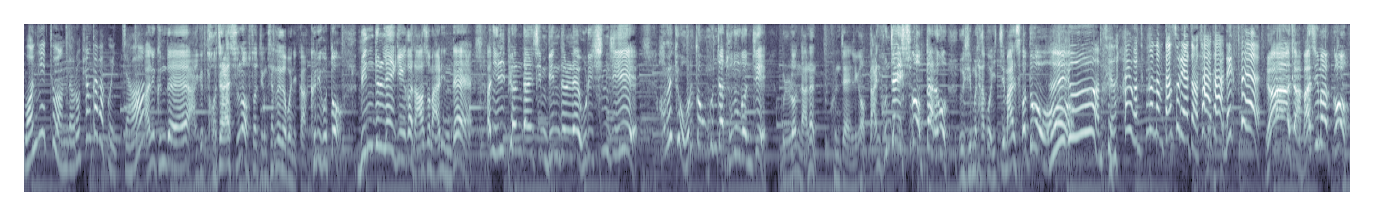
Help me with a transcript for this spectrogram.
원히트 원더로 평가받고 있죠. 아니 근데 아 이거 더 잘할 수는 없어 지금 생각해 보니까 그리고 또 민들레 얘기가 나와서 말인데 아니 일편단심 민들레 우리 신지 아 왜 이렇게 오랫동안 혼자 두는 건지 물론 나는 혼자일 리가 없다 아니 혼자일 수가 없다 라고 의심을 하고 있지만서도 아이고, 아무튼 하여간 틈만 나면 딴소리 하죠. 자, 자, Next. 야, 자, 마지막 곡.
